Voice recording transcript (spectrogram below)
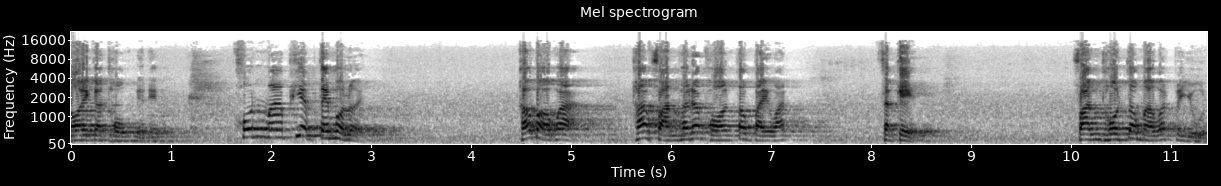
ลอยกระทงเดี๋ยวนี้คนมาเพียบเต็มหมดเลย เขาบอกว่า ถ้าฝั่งพระนครต้องไปวัดสเกตฝั่งทนต้องมาวัดประยูน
